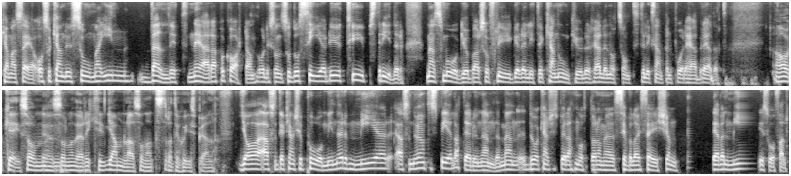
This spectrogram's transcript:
kan man säga. Och så kan du zooma in väldigt nära på kartan. Och liksom, så då ser du ju typ strider. Men smågubbar så flyger det lite kanonkulor eller något sånt till exempel på det här brädet. Ja, Okej, okay. som um, sådana där riktigt gamla sådana strategispel. Ja, alltså det kanske påminner mer, alltså nu har jag inte spelat det du nämnde, men du har kanske spelat något av de här Civilization Det är väl mer i så fall.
